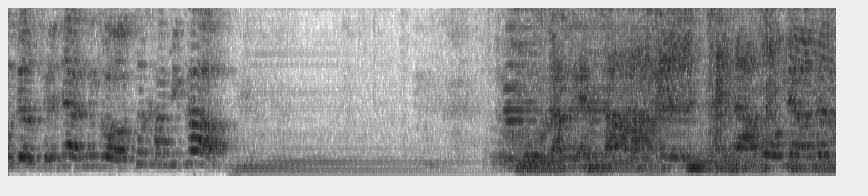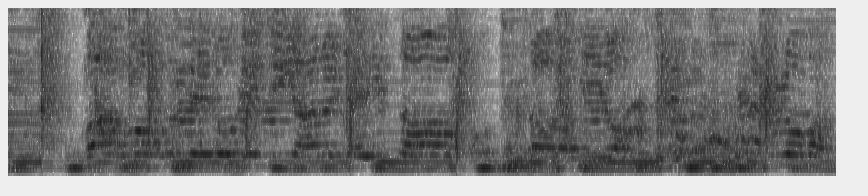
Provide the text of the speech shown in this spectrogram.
마음 먹은 대로 되지 않는 거 어떡합니까? 누구나 세상을 살다 보면은 마음 먹은 대로 되지 않을 때 있어. 저럼 이렇게 소리 질러봐.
